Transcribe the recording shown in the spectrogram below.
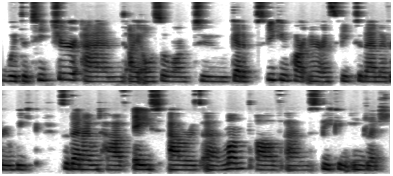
with a teacher and I also want to get a speaking partner and speak to them every week. So then I would have eight hours a month of um, speaking English.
